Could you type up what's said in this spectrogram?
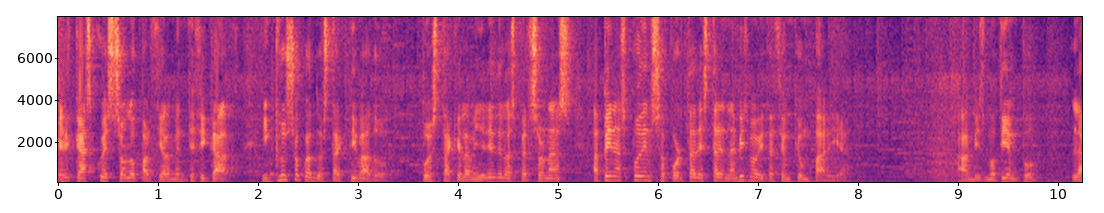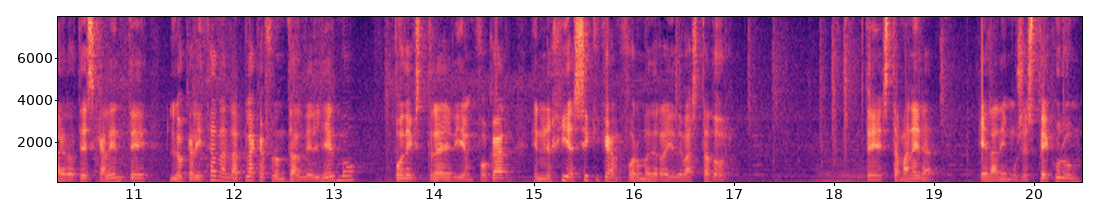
El casco es solo parcialmente eficaz, incluso cuando está activado, puesto que la mayoría de las personas apenas pueden soportar estar en la misma habitación que un paria. Al mismo tiempo, la grotesca lente, localizada en la placa frontal del yelmo, puede extraer y enfocar energía psíquica en forma de rayo devastador. De esta manera, el Animus Speculum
